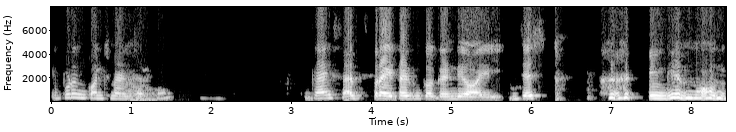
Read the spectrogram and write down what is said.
ఇప్పుడు ఇంకొంచెం యాడ్ చేస్తాం. గైస్ అది స్ప్రైట్ అనుకోకండి ఆయిల్. జస్ట్ ఇండియన్ మామ్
